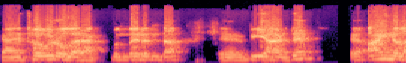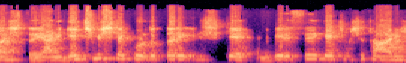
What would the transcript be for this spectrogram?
yani tavır olarak bunların da e, bir yerde e, aynılaştığı yani geçmişle kurdukları ilişki yani birisi geçmişi tarih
